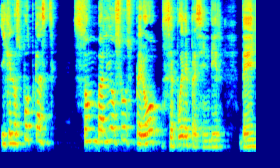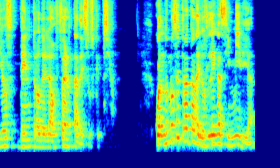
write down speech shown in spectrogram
y que los podcasts son valiosos, pero se puede prescindir de ellos dentro de la oferta de suscripción. Cuando no se trata de los legacy media,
